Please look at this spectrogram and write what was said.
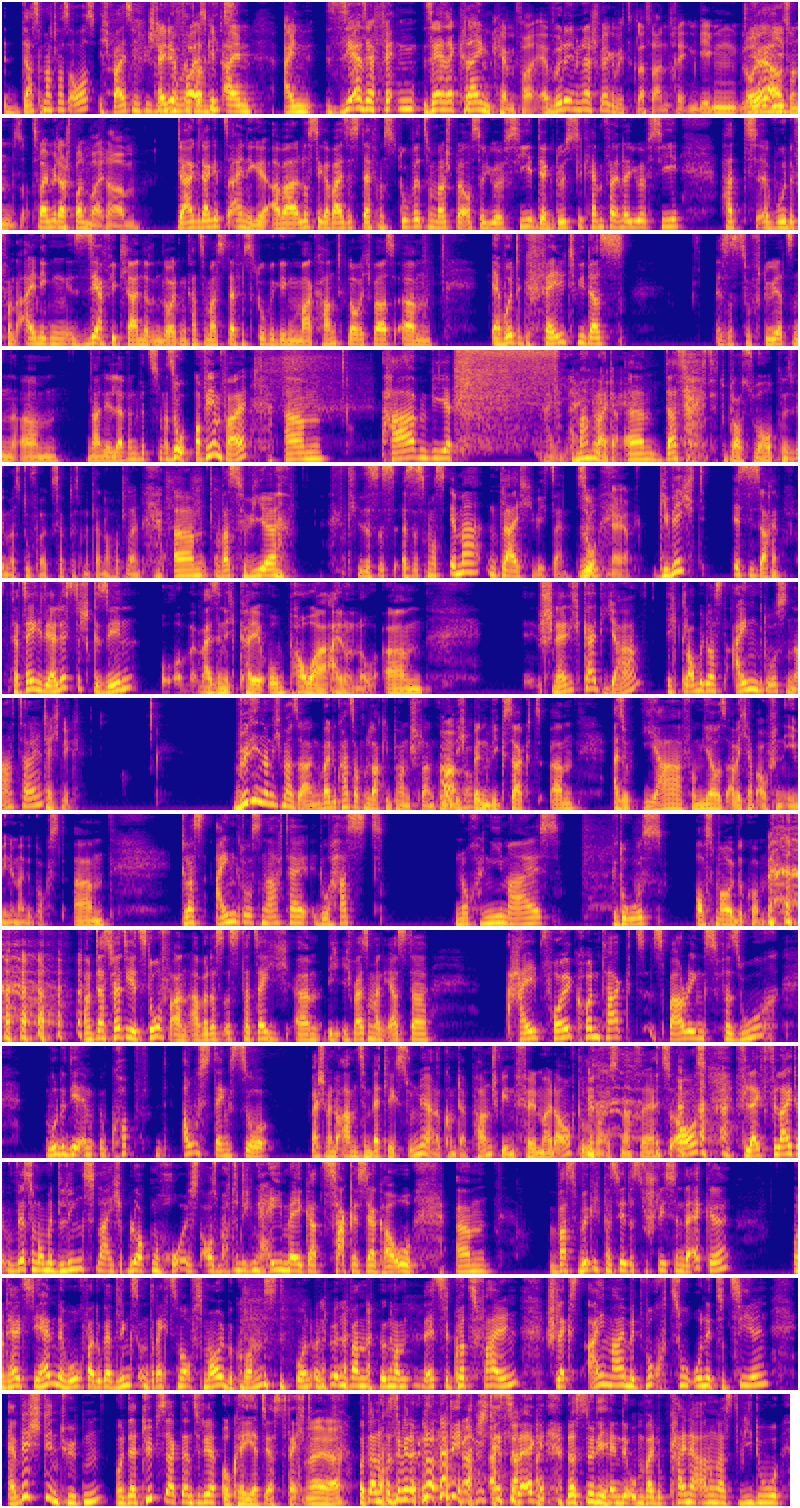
Das macht was aus. Ich weiß nicht, wie Stell dir vor, es gibt einen, einen sehr, sehr fetten, sehr, sehr kleinen Kämpfer. Er würde in der Schwergewichtsklasse antreten gegen Leute, Ja, die so ein- zwei Meter Spannweite haben. Da, da gibt's einige, aber lustigerweise Stephen Struve zum Beispiel aus der UFC, der größte Kämpfer in der UFC, hat äh, wurde von einigen sehr viel kleineren Leuten, kannst du mal Stephen Struve gegen Mark Hunt, glaube ich, war's. Ähm, er wurde gefällt, wie das. Ist es zu früh jetzt ein ähm, 9/11 Witz zu machen? So, auf jeden Fall ähm, haben wir. Machen wir weiter. Ähm, das, du brauchst überhaupt nicht, was du vorher gesagt hast mit deiner Hotline. Ähm, was wir, das ist, es ist, muss immer ein Gleichgewicht sein. So, Ja, ja. Gewicht ist die Sache. Tatsächlich realistisch gesehen, oh, weiß ich nicht, KO Power, I don't know. Ähm, Schnelligkeit, ja. Ich glaube, du hast einen großen Nachteil. Technik. Würde ich noch nicht mal sagen, weil du kannst auch einen Lucky Punch landen. Ah, und ich bin, wie gesagt, ähm, also ja, von mir aus, aber ich habe auch schon ewig nicht mehr geboxt. Ähm, du hast einen großen Nachteil, du hast noch niemals groß aufs Maul bekommen. und das hört sich jetzt doof an, aber das ist tatsächlich, ähm, ich, ich weiß noch, mein erster Halbvollkontakt-Sparrings-Versuch, wo du dir im, im Kopf ausdenkst, so, weißt du, wenn du abends im Bett liegst, du, ja, da kommt der Punch, wie in Film halt auch, du weißt nach rechts aus. Vielleicht, vielleicht wirst du noch mit links leicht blocken, holst aus, machst natürlich einen Haymaker, zack, ist der K.O. Ähm, was wirklich passiert ist, du stehst in der Ecke und hältst die Hände hoch, weil du gerade links und rechts nur aufs Maul bekommst und, und irgendwann, irgendwann lässt du kurz fallen, schlägst einmal mit Wucht zu, ohne zu zielen, erwischt den Typen und der Typ sagt dann zu dir, okay, jetzt erst recht. Naja. Und dann hast du wieder nur die, stehst du in der Ecke hast nur die Hände oben, weil du keine Ahnung hast, wie du,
